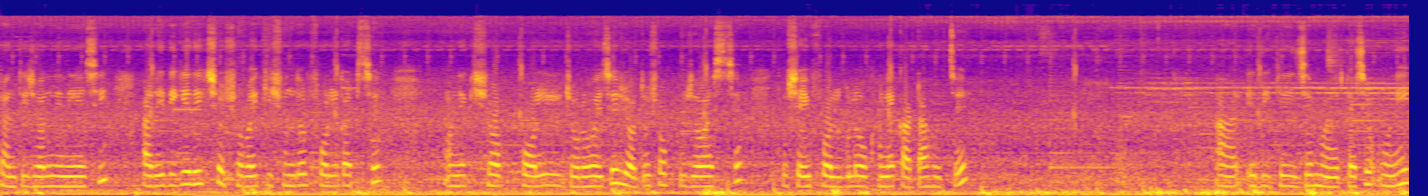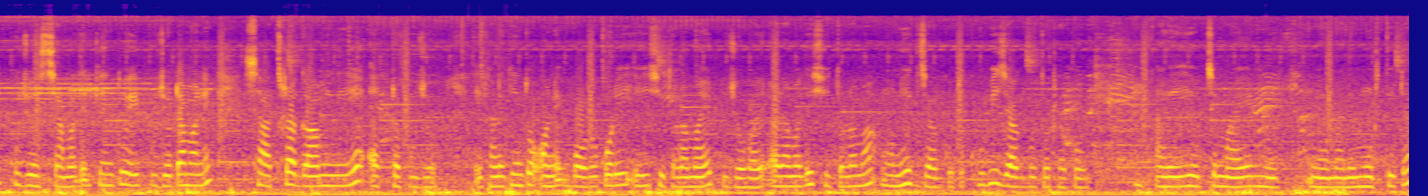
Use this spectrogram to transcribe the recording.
শান্তি জল নিয়ে নিয়েছি। আর এদিকে দেখছ সবাই কি সুন্দর ফল কাটছে। অনেক সব ফল জড়ো হয়েছে, যত সব পুজো আসছে, তো সেই ফলগুলো ওখানে কাটা হচ্ছে। আর এদিকে এই যে মায়ের কাছে অনেক পুজো এসছে। আমাদের কিন্তু এই পুজোটা মানে সাতটা গ্রাম নিয়ে একটা পুজো। এখানে কিন্তু অনেক বড় করেই এই শীতলা মায়ের পুজো হয়। আর আমাদের শীতলা মা অনেক জাগ্রত, খুবই জাগ্রত ঠাকুর। আর এই হচ্ছে মায়ের মানে মূর্তিটা।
